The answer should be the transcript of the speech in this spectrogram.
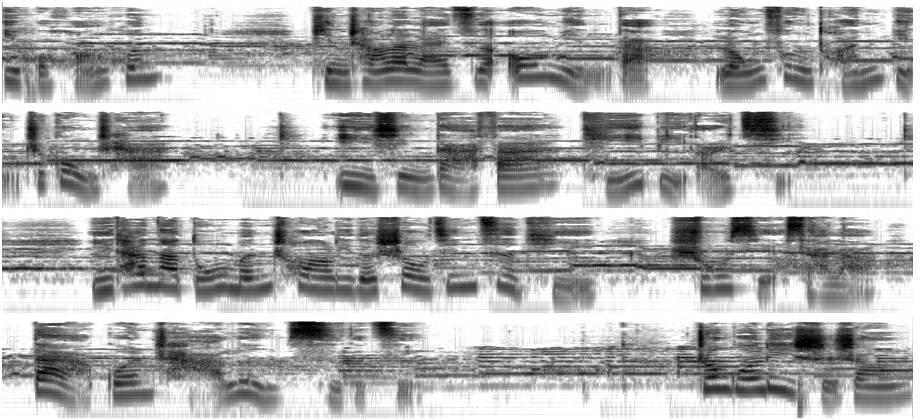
亦或黄昏，品尝了来自欧闽的龙凤团饼之贡茶，意兴大发，提笔而起，以他那独门创立的瘦金字体，书写下了《大观茶论》四个字。中国历史上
